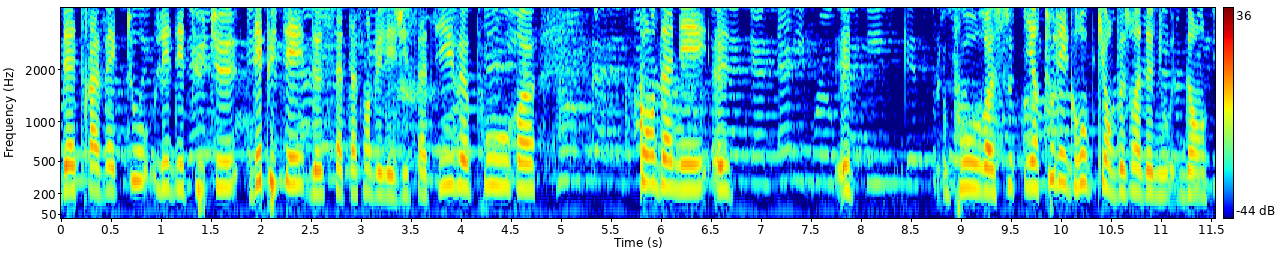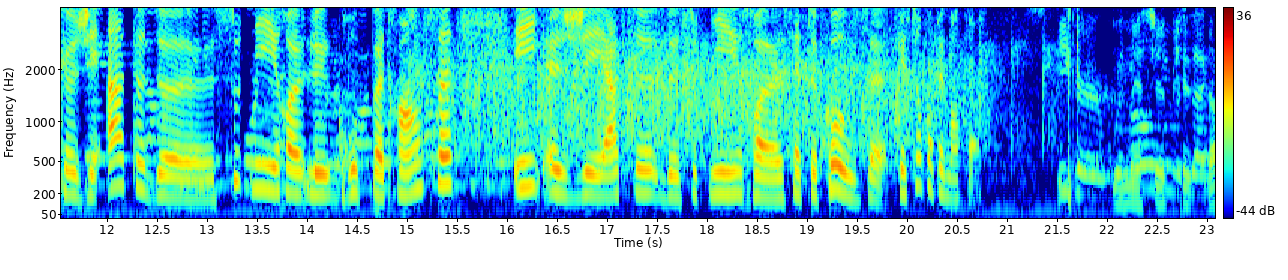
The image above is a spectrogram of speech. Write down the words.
d'être avec tous les députés, députés de cette Assemblée législative pour euh, condamner euh, euh, pour soutenir tous les groupes qui ont besoin de nous. Donc, j'ai hâte de soutenir le groupe trans et j'ai hâte de soutenir cette cause. Question complémentaire. Monsieur le Président,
